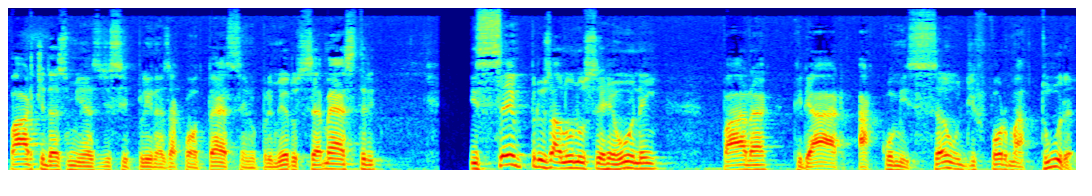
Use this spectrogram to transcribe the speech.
parte das minhas disciplinas acontecem no primeiro semestre e sempre os alunos se reúnem para criar a comissão de formatura,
